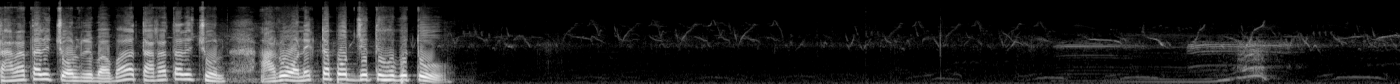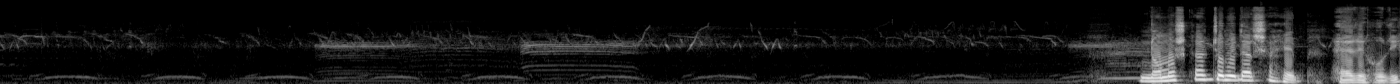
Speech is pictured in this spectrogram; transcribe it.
তাড়াতাড়ি চল রে বাবা, তাড়াতাড়ি চল। আরও অনেকটা পথ যেতে হবে তো। নমস্কার জমিদার সাহেব। হ্যাঁ রে হরি,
